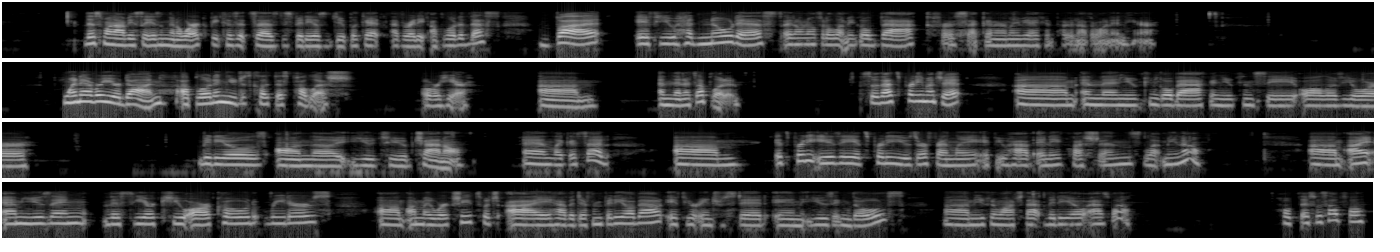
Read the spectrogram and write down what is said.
this one obviously isn't going to work because it says this video is a duplicate. I've already uploaded this. But if you had noticed, I don't know if it'll let me go back for a second or maybe I can put another one in here. Whenever you're done uploading, you just click this publish over here. Um, and then it's uploaded. So that's pretty much it. Um, and then you can go back and you can see all of your videos on the YouTube channel. And like I said, um, it's pretty easy. It's pretty user friendly. If you have any questions, let me know. Um, I am using this year QR code readers um, on my worksheets, which I have a different video about. If you're interested in using those, um, you can watch that video as well. Hope this was helpful.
